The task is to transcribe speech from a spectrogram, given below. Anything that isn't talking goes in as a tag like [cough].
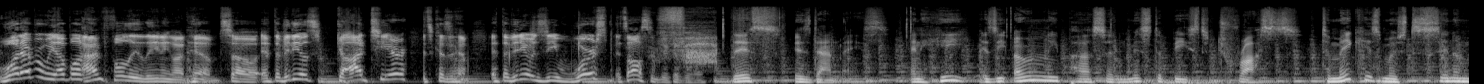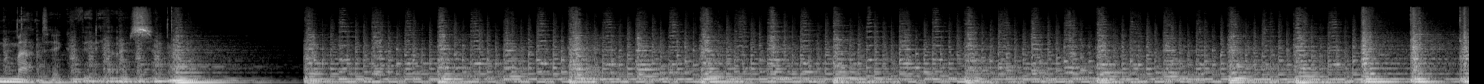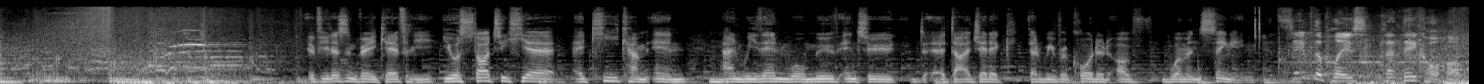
Whatever we upload, I'm fully leaning on him. So if the video's God tier, it's because of him. If the video is the worst, it's also because of him. This is Dan Mace, and he is the only person Mr. Beast trusts to make his most cinematic videos. If you listen very carefully, you will start to hear a key come in, hmm. and we then will move into a diegetic that we've recorded of women singing. And save the place that they call home.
